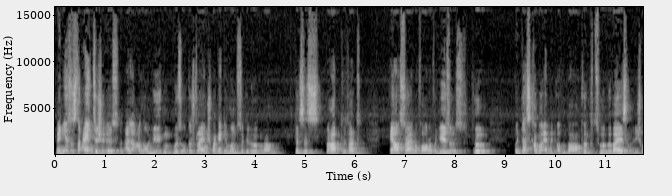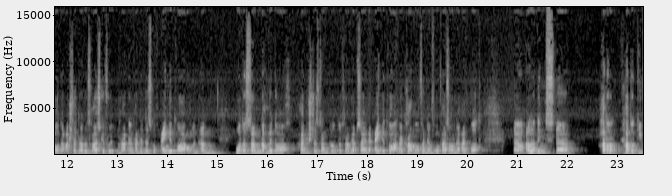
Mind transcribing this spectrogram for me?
Wenn Jesus der Einzige ist und alle anderen lügen, muss auch das Flying Spaghetti Monster gelogen haben. Das es behauptet hat, er sei der Vater von Jesus. So. Und das kann man eben mit Offenbarung 5.2 beweisen. Ich war der Erste, der das rausgefunden hat und hatte das auch eingetragen. Und am war das dann Nachmittag, hatte ich das dann dort auf der Webseite eingetragen. Da kam auch von dem Professor eine Antwort. Äh, allerdings äh, hat er, hat er die,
